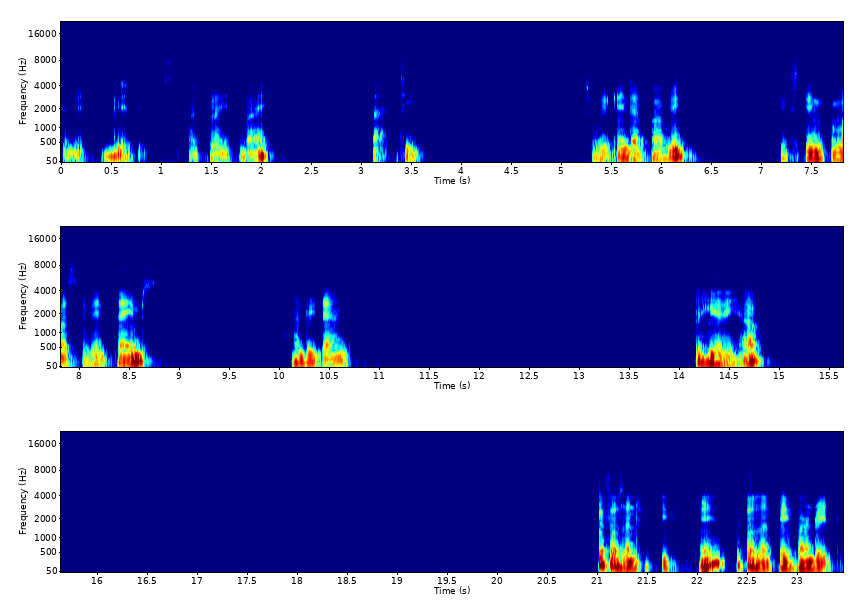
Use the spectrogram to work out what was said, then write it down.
let me get this multiplied by 13 so we end up having 16 comma 7 times 100 and So here we have. two thousand fifty eh, two thousand five hundred.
